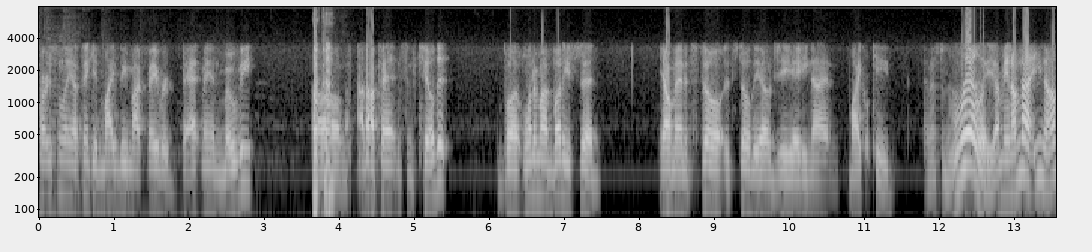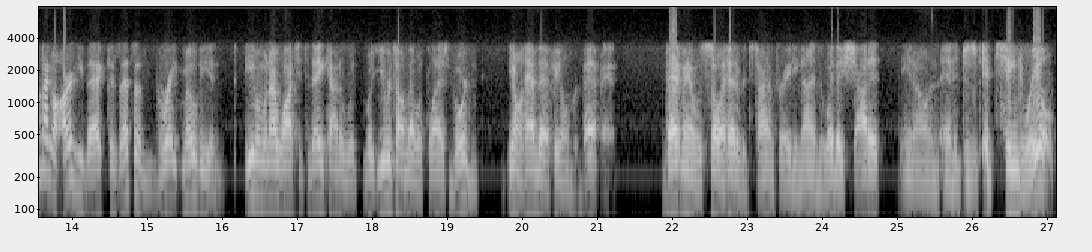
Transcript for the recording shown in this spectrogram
Personally, I think it might be my favorite Batman movie. Okay. Um, I thought Pattinson killed it, but one of my buddies said, "Yo, man, it's still it's still the OG '89 Michael Keaton." And I said, "Really? I mean, I'm not you know I'm not gonna argue that because that's a great movie, and even when I watch it today, kind of with what you were talking about with Flash Gordon, you don't have that feeling with Batman. Batman was so ahead of its time for '89. The way they shot it, you know, and, and it just it seemed real.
